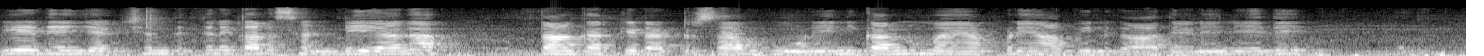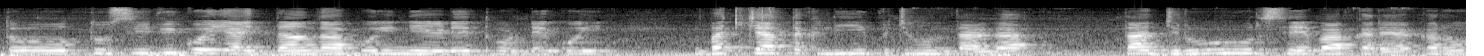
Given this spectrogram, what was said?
ਇਹਦੇ ਇੰਜੈਕਸ਼ਨ ਦਿੱਤੇ ਨੇ ਕੱਲ ਸੰਡੇ ਆਗਾ ਤਾਂ ਕਰਕੇ ਡਾਕਟਰ ਸਾਹਿਬ ਹੋਣੇ ਨਹੀਂ ਕੱਲ ਨੂੰ, ਮੈਂ ਆਪਣੇ ਆਪ ਹੀ ਲਗਾ ਦੇਣੇ ਨੇ ਇਹਦੇ। ਤੋ ਤੁਸੀਂ ਵੀ ਕੋਈ ਐਦਾਂ ਦਾ ਕੋਈ ਨੇੜੇ ਤੁਹਾਡੇ ਕੋਈ ਬੱਚਾ ਤਕਲੀਫ ਚ ਹੁੰਦਾਗਾ ਤਾਂ ਜਰੂਰ ਸੇਵਾ ਕਰਿਆ ਕਰੋ।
